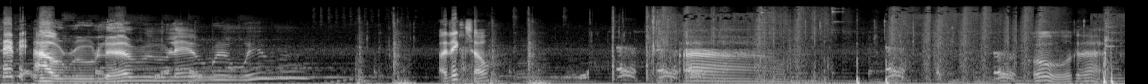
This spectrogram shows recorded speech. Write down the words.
baby. I'll rule, rule, rule. I think so. Ooh, look at that.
